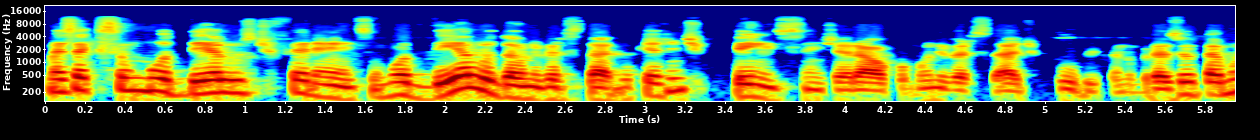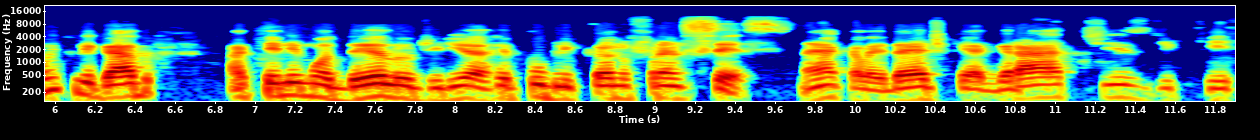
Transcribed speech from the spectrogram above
mas é que são modelos diferentes. O modelo da universidade, do que a gente pensa em geral como universidade pública no Brasil, está muito ligado àquele modelo, eu diria, republicano francês, né? aquela ideia de que é grátis, de que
